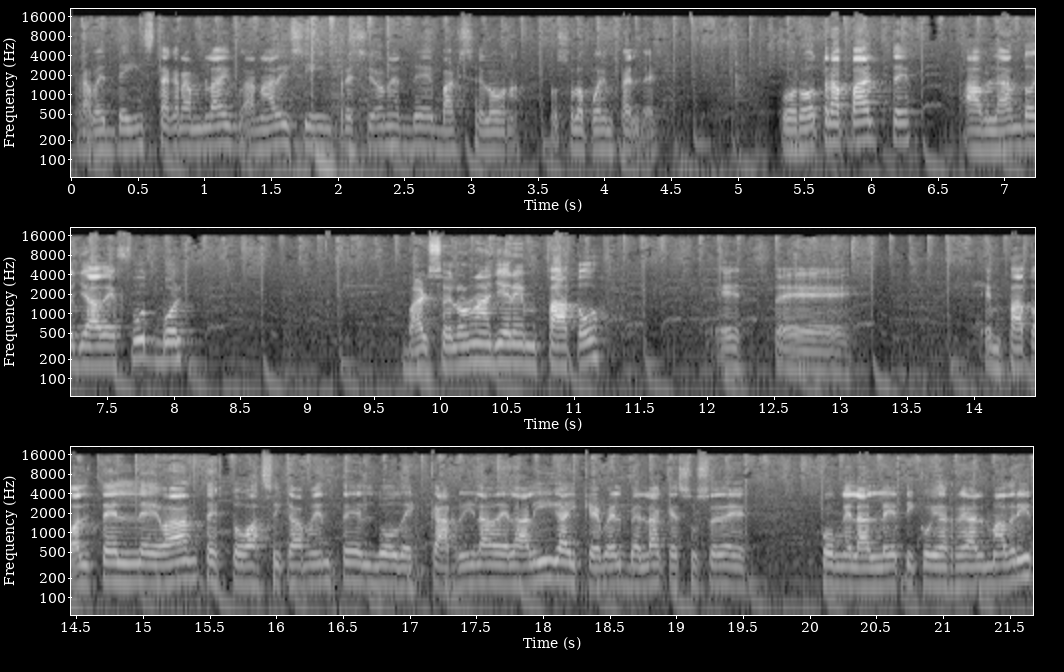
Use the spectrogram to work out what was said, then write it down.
a través de Instagram Live, análisis e impresiones de Barcelona. No se lo pueden perder. Por otra parte, hablando ya de fútbol, Barcelona ayer empató. Este empató al Tel Levante. Esto básicamente lo descarrila de la liga. Hay que ver, ¿verdad?, qué sucede con el Atlético y el Real Madrid.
